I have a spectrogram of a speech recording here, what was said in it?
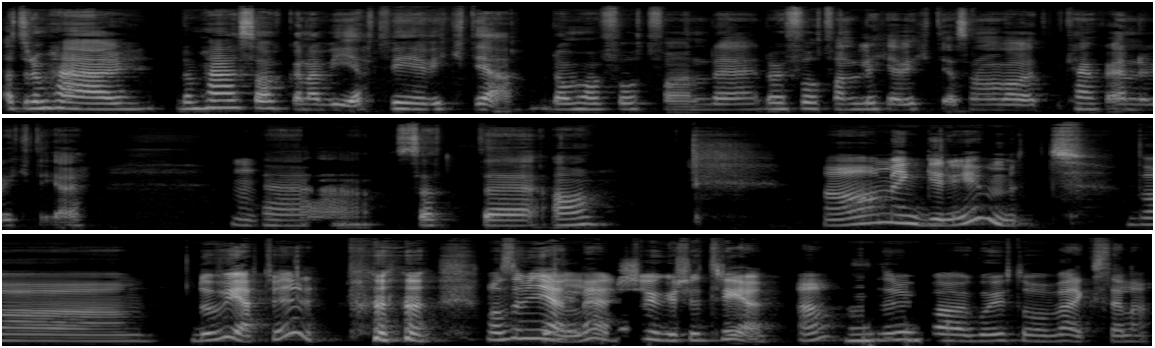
Alltså de här, de här sakerna vet vi är viktiga. De, har fortfarande, de är fortfarande lika viktiga som de har varit, kanske ännu viktigare. Mm. Eh, så att, ja. Ja, men grymt. Vad... Då vet vi vad som gäller 2023. Ja, Mm. då är det bara att gå ut och verkställa.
